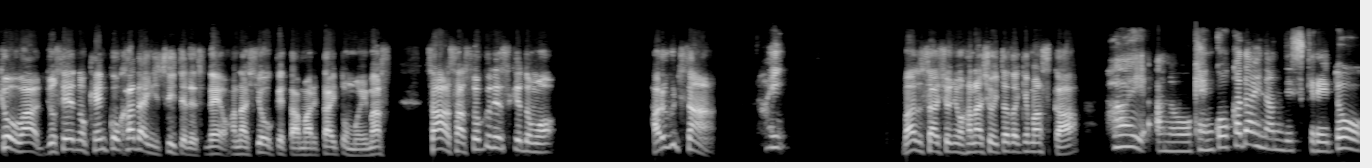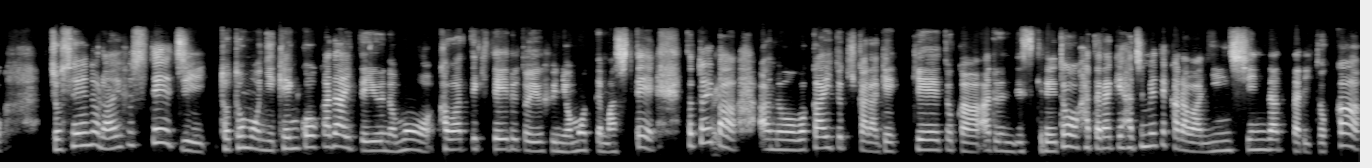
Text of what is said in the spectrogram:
今日は女性の健康課題についてですね、お話を受けたまりたいと思います。さあ、早速ですけども、春口さん。はい。まず最初にお話をいただけますか？はい。あの、健康課題なんですけれど、女性のライフステージとともに健康課題っていうのも変わってきているというふうに思ってまして、例えば、はい、あの、若い時から月経とかあるんですけれど、働き始めてからは妊娠だったりとか、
